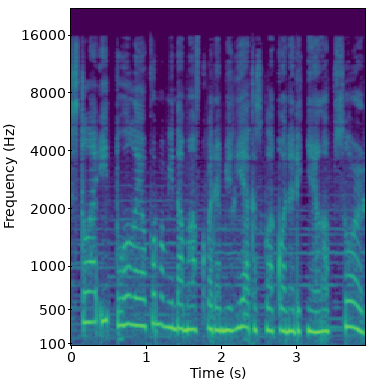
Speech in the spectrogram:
Setelah itu, Leo pun meminta maaf kepada Millie atas kelakuan adiknya yang absurd.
